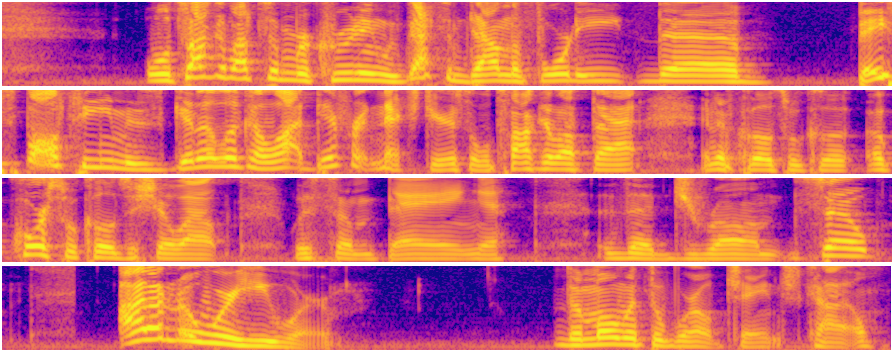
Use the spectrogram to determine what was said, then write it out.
we'll talk about some recruiting. We've got some down the 40. The baseball team is going to look a lot different next year, so we'll talk about that. And of course, we'll clo- of course we'll close the show out with some bang the drum. So I don't know where you were the moment the world changed, Kyle.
